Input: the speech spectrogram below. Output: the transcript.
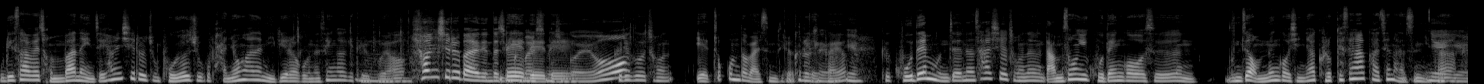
우리 사회 전반에 이제 현실을 좀 보여주고 반영하는 일이라고는 생각 이 들고요. 음, 현실을 봐야 된다 지금 네, 말씀이신 네. 거예요. 그리고 전 예, 조금 더 말씀드려도 그러세요. 될까요? 예. 그 고된 문제는 사실 저는 남성이 고된 것은 문제 없는 것이냐 그렇게 생각하지는 않습니다. 예, 예.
